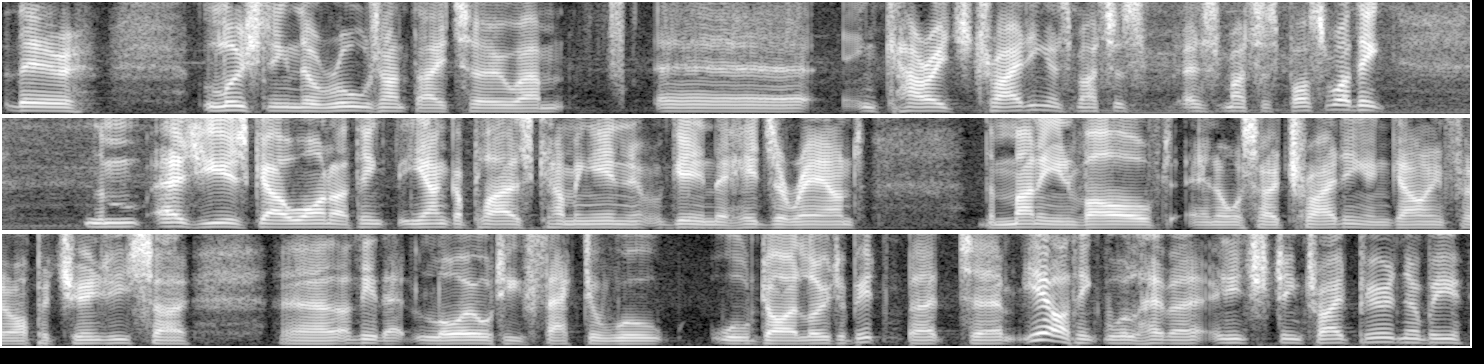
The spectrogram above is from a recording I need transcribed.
they're loosening the rules, aren't they, to um, uh, encourage trading as much as as much as possible. I think the, as years go on, I think the younger players coming in and getting their heads around the money involved and also trading and going for opportunities. So uh, I think that loyalty factor will will dilute a bit. But um, yeah, I think we'll have a, an interesting trade period and there'll be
